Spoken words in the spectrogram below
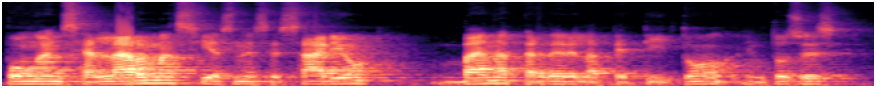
pónganse alarmas si es necesario, van a perder el apetito, entonces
